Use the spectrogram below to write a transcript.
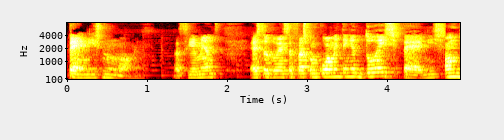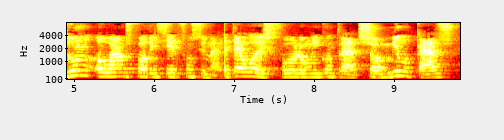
pênis num homem. Basicamente, esta doença faz com que o homem tenha dois pênis, onde um ou ambos podem ser funcionais. Até hoje foram encontrados só mil casos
